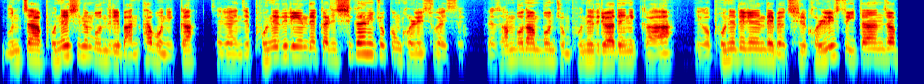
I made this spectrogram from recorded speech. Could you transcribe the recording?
문자 보내시는 분들이 많다 보니까 제가 이제 보내드리는 데까지 시간이 조금 걸릴 수가 있어요. 그래서 한 분 한 분 좀 보내드려야 되니까 이거 보내드리는데 며칠 걸릴 수 있다는 점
